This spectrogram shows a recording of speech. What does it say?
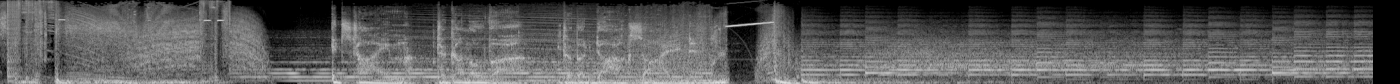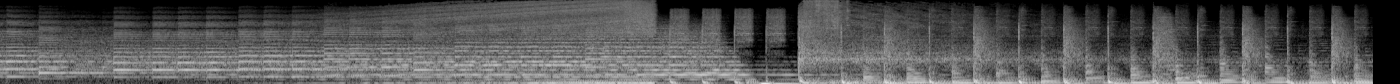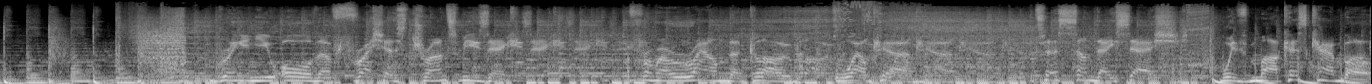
freshest trance music from around the globe. Welcome to Sunday Sesh with Marcus Campbell.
